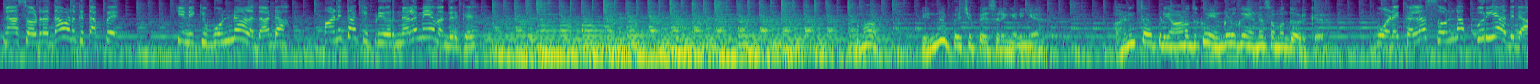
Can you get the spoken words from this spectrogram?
நான் சொல்றதா உனக்கு தப்பு. இன்னைக்கு உன்னால தாண்டா அனிதாக்கு இப்படி ஒரு நிலைமையே வந்திருக்கு. அம்மா என்ன பேச்சு பேசுறீங்க நீங்க? அனிதா இப்படி ஆனதுக்கும் எங்களுக்கும் என்ன சம்பந்தம் இருக்கு? உனக்கெல்லாம் சொன்னா புரியாதுடா.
